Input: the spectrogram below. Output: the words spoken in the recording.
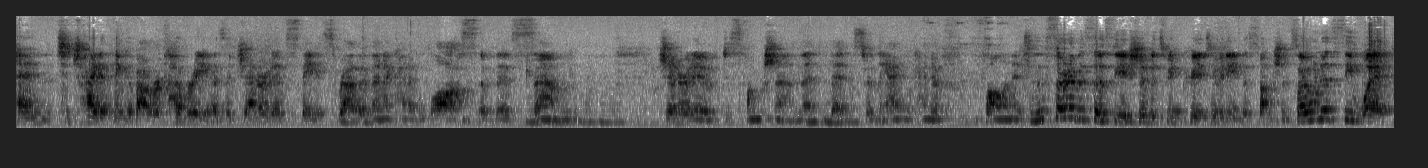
and to try to think about recovery as a generative space rather than a kind of loss of this um, generative dysfunction that, that certainly I had kind of fallen into this sort of association between creativity and dysfunction. So I wanted to see what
